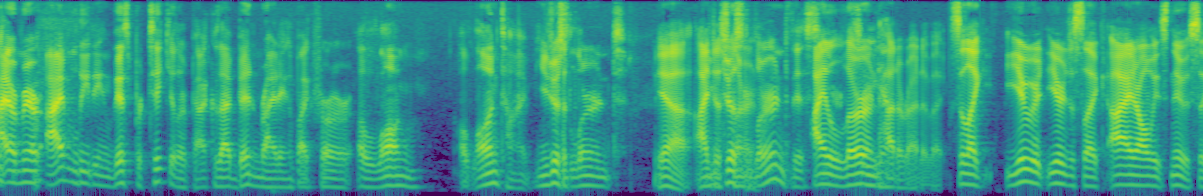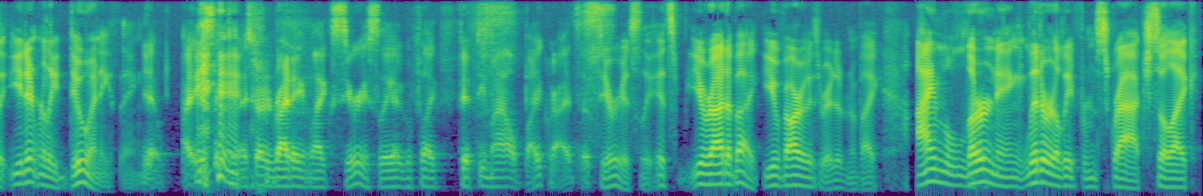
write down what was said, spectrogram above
I remember I'm leading this particular pack because I've been riding a bike for a long, a long time. You just learned. yeah, I just, just learned. learned this. I year. So, learned yeah. how to ride a bike. So like you were, you're just like I always knew. So you didn't really do anything. Yeah, I, I started riding like seriously. I go for like 50 mile bike rides. That's, Seriously, it's you ride a bike. You've always ridden a bike. I'm learning literally from scratch. So like,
